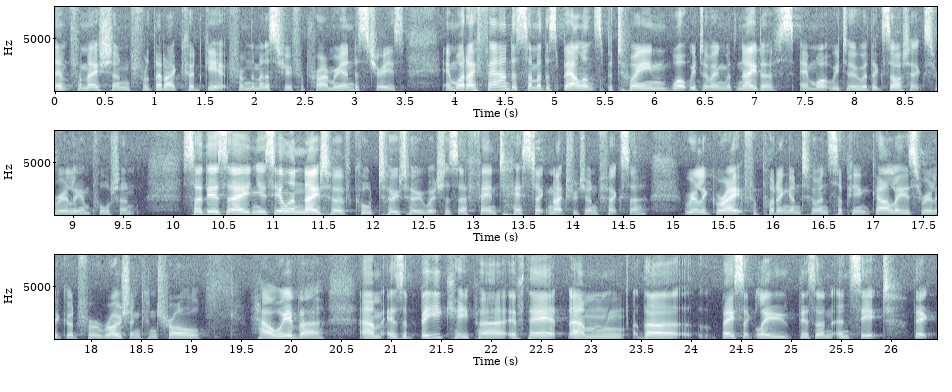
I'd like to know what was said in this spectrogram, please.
information for, that I could get from the Ministry for Primary Industries. And what I found is some of this balance between what we're doing with natives and what we do with exotics really important. So there's a New Zealand native called tutu, which is a fantastic nitrogen fixer, really great for putting into incipient gullies, really good for erosion control. However, um, as a beekeeper, if that, um, the, basically there's an insect that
